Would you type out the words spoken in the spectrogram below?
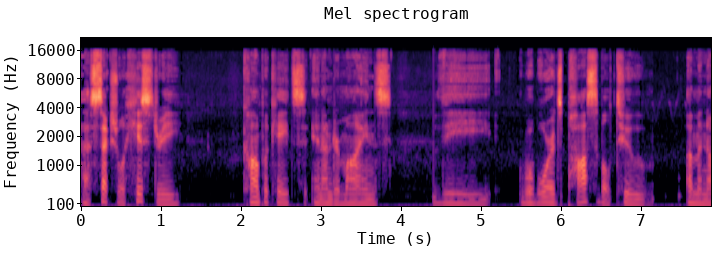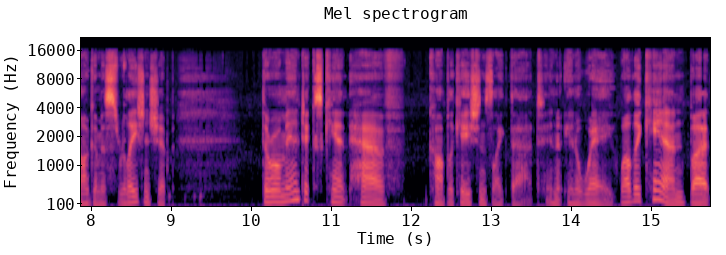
uh, sexual history complicates and undermines the rewards possible to a monogamous relationship. The romantics can't have complications like that in, in a way. Well, they can, but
